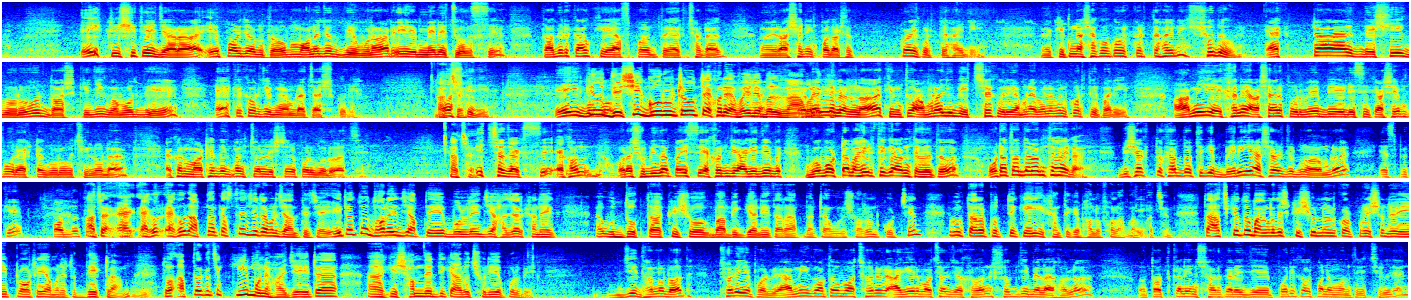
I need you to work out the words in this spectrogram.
এই কৃষিতে যারা এ পর্যন্ত মনোযোগ দিয়ে ওনার এ মেনে চলছে, তাদের কাউকে আজ পর্যন্ত এক ছটা রাসায়নিক পদার্থ ক্রয় করতে হয়নি। কীটনাশকও করতে হয়নি। শুধু একটা দেশি গরুর দশ কেজি গোবর দিয়ে এক একর জমি আমরা চাষ করি। দশ আচ্ছা। কেজি। এই কিন্তু দেশি গরুটাও তো এখন অ্যাভেলেবেল না অ্যাভেলেবেল না কিন্তু আমরা যদি ইচ্ছা করি আমরা অ্যাভেলেবেল করতে পারি। আমি এখানে আসার পূর্বে বিএডিসি কাশিমপুর একটা গরু ছিল না। এখন মাঠে দেখবেন চল্লিশটার উপর গরু আছে। আচ্ছা। ইচ্ছা জাগছে। এখন ওরা সুবিধা পাইছে। এখন যে আগে যে গোবরটা বাহির থেকে আনতে হতো ওটা তাদের আনতে হয় না। বিষাক্ত খাদ্য থেকে বেরিয়ে আসার জন্য আমরা এসপিকে পদ্ধতি আচ্ছা এখন এখন আপনার কাছ থেকে যেটা আমরা জানতে চাই এটা তো ধরেন যে আপনি বললেন যে হাজার খানেক উদ্যোক্তা কৃষক বা বিজ্ঞানী তারা আপনারটা অনুসরণ করছেন এবং তারা প্রত্যেকেই এখান থেকে ভালো ফলাফল পাচ্ছেন। তো আজকে তো বাংলাদেশ কৃষি উন্নয়ন কর্পোরেশনের এই প্লটে আমরা এটা দেখলাম। তো আপনার কাছে কি মনে হয় যে এটা কি সামনের দিকে আরও ছড়িয়ে পড়বে? জি ধন্যবাদ। ছড়িয়ে পড়বে। আমি গত বছরের আগের বছর যখন সবজি মেলা হলো তৎকালীন সরকারের যে পরিকল্পনা মন্ত্রী ছিলেন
